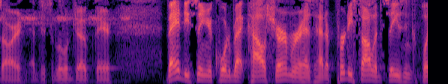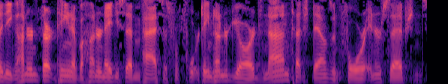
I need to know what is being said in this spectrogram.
Sorry, just a little joke there. Vandy senior quarterback Kyle Shurmur has had a pretty solid season, completing 113 of 187 passes for 1,400 yards, nine touchdowns, and four interceptions.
